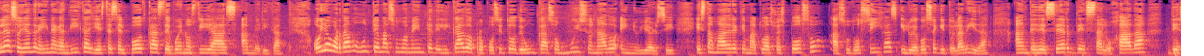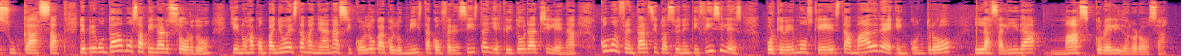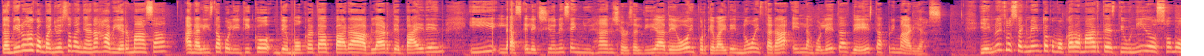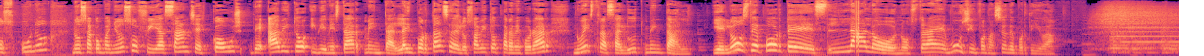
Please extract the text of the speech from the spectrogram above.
Hola, soy Andreina Gandica y este es el podcast de Buenos Días América. Hoy abordamos un tema sumamente delicado a propósito de un caso muy sonado en New Jersey. Esta madre que mató a su esposo, a sus dos hijas y luego se quitó la vida antes de ser desalojada de su casa. Le preguntábamos a Pilar Sordo, quien nos acompañó esta mañana, psicóloga, columnista, conferencista y escritora chilena, cómo enfrentar situaciones difíciles, porque vemos que esta madre encontró la salida más cruel y dolorosa. También nos acompañó esta mañana Javier Massa, analista político demócrata, para hablar de Biden y las elecciones en New Hampshire el día de hoy, porque Biden no estará en las boletas de estas primarias. Y en nuestro segmento, como cada martes de Unidos Somos Uno, nos acompañó Sofía Sánchez, coach de hábito y bienestar mental, la importancia de los hábitos para mejorar nuestra salud mental. Y en los deportes, Lalo nos trae mucha información deportiva.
